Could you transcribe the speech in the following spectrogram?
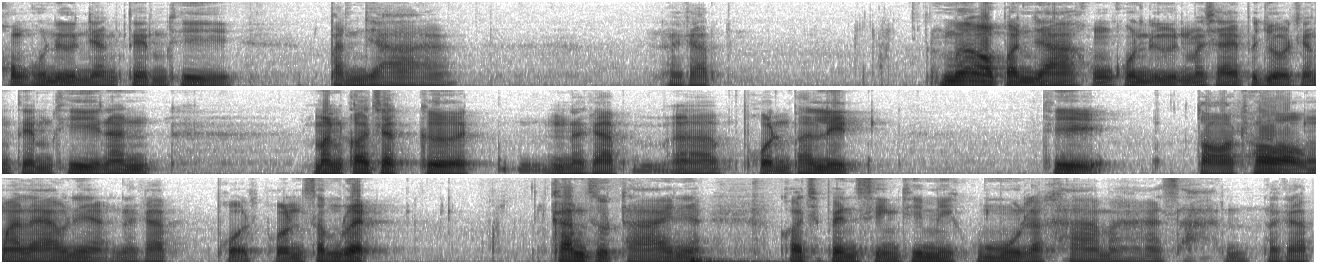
ของคนอื่นอย่างเต็มที่ปัญญานะครับ เมื่อเอาปัญญาของคนอื่นมาใช้ประโยชน์อย่างเต็มที่นั้น มันก็จะเกิดนะครับผลผลิตที่ต่อท่อออกมาแล้วเนี่ยนะครับผลผลสำเร็จ ขั้นสุดท้ายเนี่ยก็จะเป็นสิ่งที่มีมูลค่ามหาศาลนะครับ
